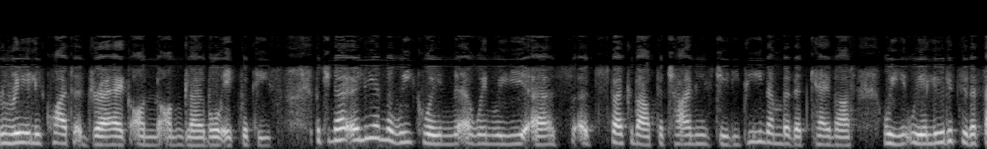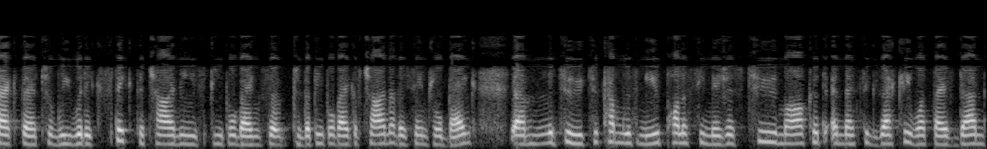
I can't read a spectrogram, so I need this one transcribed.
really quite a drag on, on global equities. But you know, earlier in the week when uh, when we uh, uh spoke about the Chinese GDP number that came out, we, we alluded to the fact that we would expect the Chinese people Bank, uh, to the People Bank of China, the central bank, um, to to come with new policy measures to market, and that's exactly what they've done.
